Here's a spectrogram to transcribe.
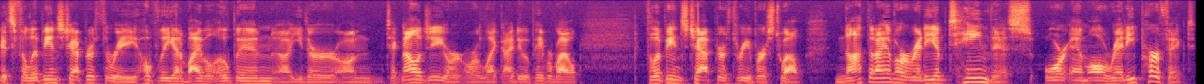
It's Philippians chapter 3. Hopefully, you got a Bible open, uh, either on technology or, or like I do, a paper Bible. Philippians chapter 3, verse 12. Not that I have already obtained this or am already perfect,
